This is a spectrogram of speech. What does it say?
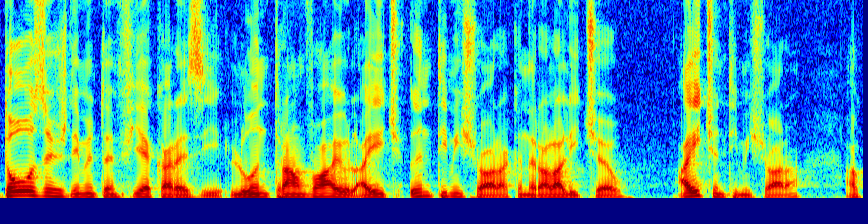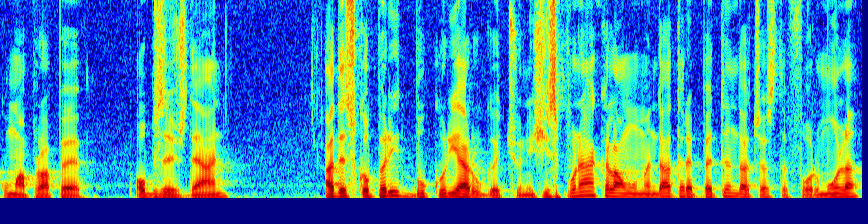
20 de minute în fiecare zi, luând tramvaiul aici, în Timișoara, când era la liceu, aici în Timișoara, acum aproape 80 de ani, a descoperit bucuria rugăciunii și spunea că la un moment dat, repetând această formulă,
